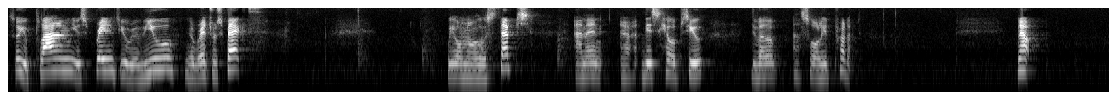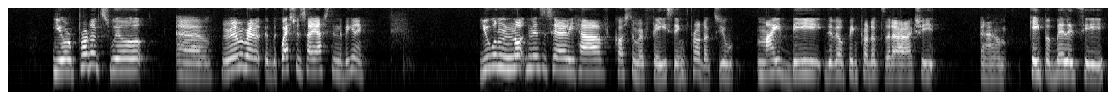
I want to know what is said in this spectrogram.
So you plan, you sprint, you review, you retrospect. We all know those steps. And then uh, this helps you develop a solid product. Now, your products will, uh, remember the questions I asked in the beginning. You will not necessarily have customer-facing products. You might be developing products that are actually um, capability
